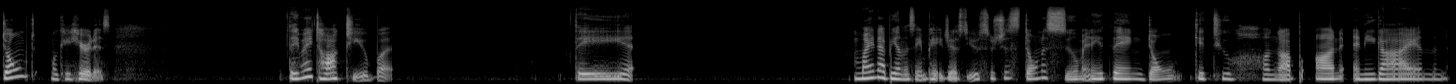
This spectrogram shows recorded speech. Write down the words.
don't. Okay, here it is they might talk to you, but they might not be on the same page as you. So just don't assume anything. Don't get too hung up on any guy. And then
